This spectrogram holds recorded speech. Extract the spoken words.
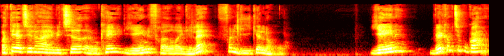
og dertil har jeg inviteret advokat Jane Frederik Land fra Liga Lov. Jane, velkommen til programmet.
